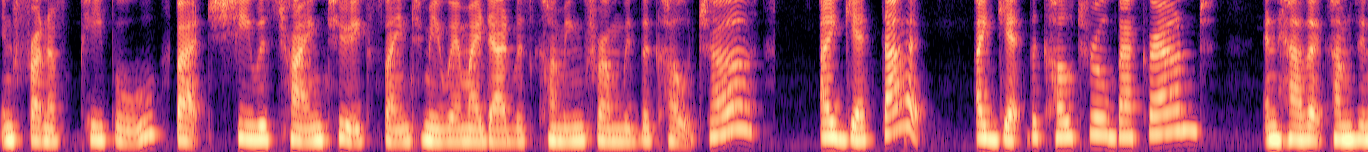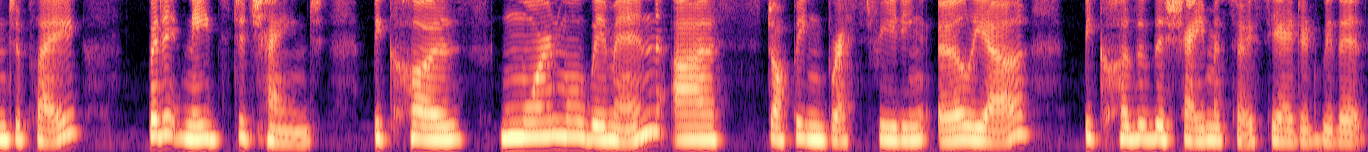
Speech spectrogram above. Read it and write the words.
in front of people, but she was trying to explain to me where my dad was coming from with the culture. I get that. I get the cultural background and how that comes into play, but it needs to change because more and more women are stopping breastfeeding earlier because of the shame associated with it,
